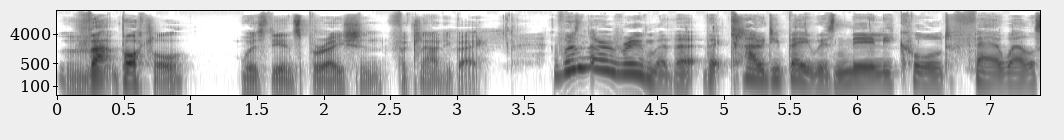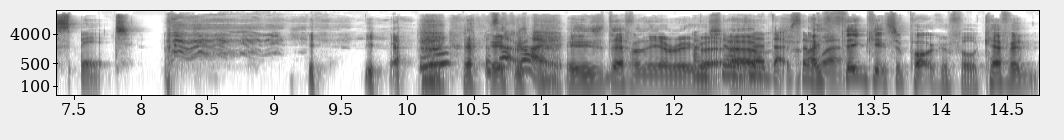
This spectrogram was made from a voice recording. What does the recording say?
that bottle was the inspiration for Cloudy Bay. Wasn't there a rumour that, that Cloudy Bay was nearly called Farewell Spit? Yeah, is that right? It is definitely a rumor. I'm sure I've heard um, that somewhere. I think it's apocryphal. Kevin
